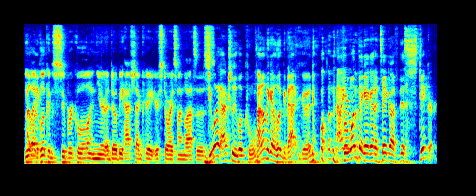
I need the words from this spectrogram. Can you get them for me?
You I like, looking super cool in your Adobe hashtag create your story sunglasses. Do I actually look cool? I don't think I look that good. now for one thing, I got to take off this sticker.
